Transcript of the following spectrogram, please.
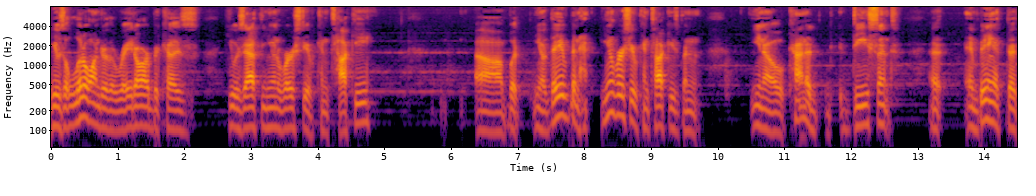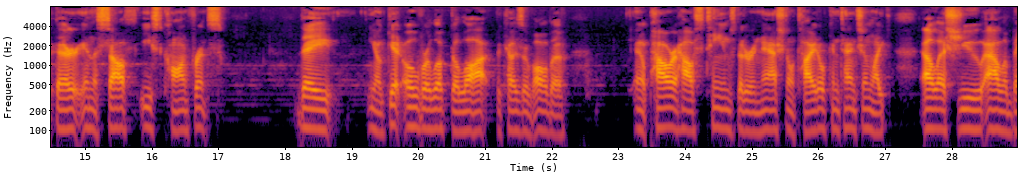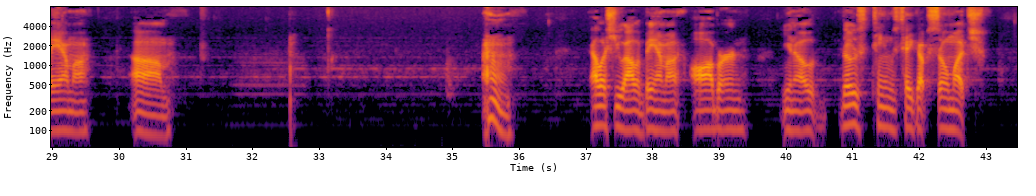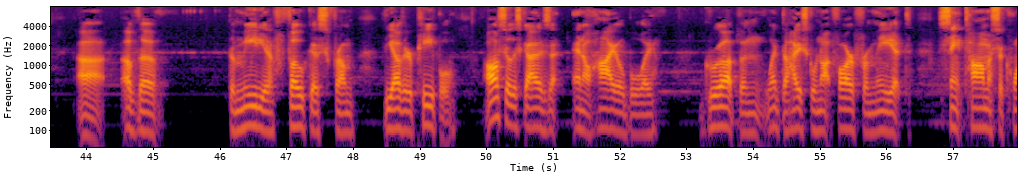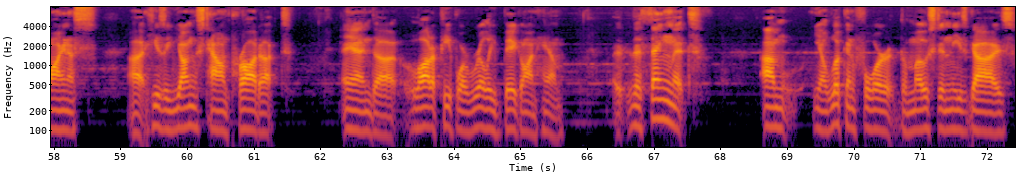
He was a little under the radar because he was at the University of Kentucky. Uh, but you know they've been University of Kentucky's been you know, kind of decent. Uh, and being that they're in the Southeast Conference, they, you know, get overlooked a lot because of all the, you know, powerhouse teams that are in national title contention, like LSU, Alabama. Um, LSU, Alabama, Auburn, you know, those teams take up so much uh, of the the media focus from the other people. Also, this guy is an Ohio boy. Grew up and went to high school not far from me at St. Thomas Aquinas. Uh, he's a Youngstown product, and uh, a lot of people are really big on him. Uh, the thing that I'm, you know, looking for the most in these guys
